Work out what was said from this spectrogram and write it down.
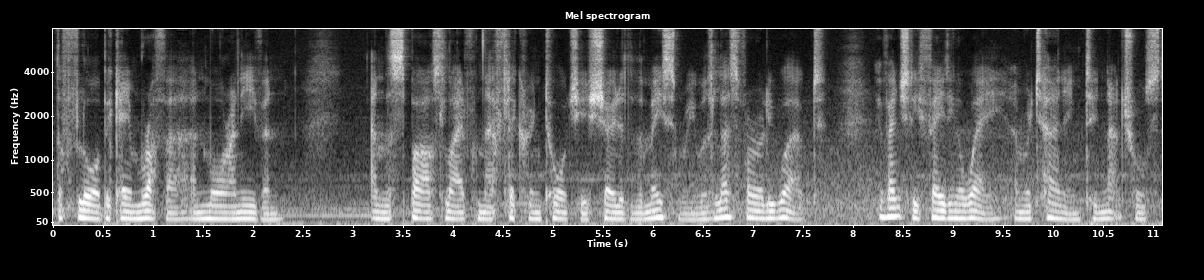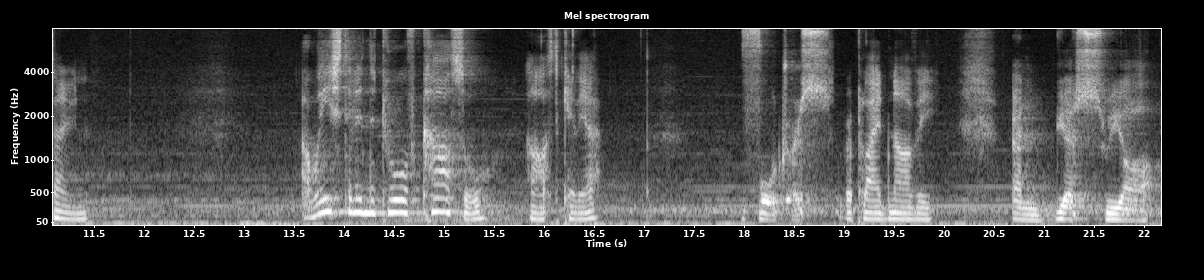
The floor became rougher and more uneven, and the sparse light from their flickering torches showed that the masonry was less thoroughly worked, eventually fading away and returning to natural stone. Are we still in the dwarf castle? asked Kilia. Fortress, replied Navi. And yes, we are.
